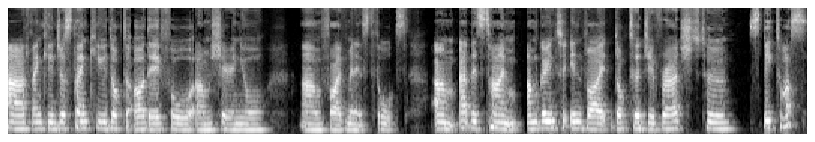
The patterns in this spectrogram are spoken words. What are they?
Uh, thank you, and just thank you, Dr. Arday, for um, sharing your um, five minutes thoughts. Um, at this time, I'm going to invite Dr. Jivraj to speak to us.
